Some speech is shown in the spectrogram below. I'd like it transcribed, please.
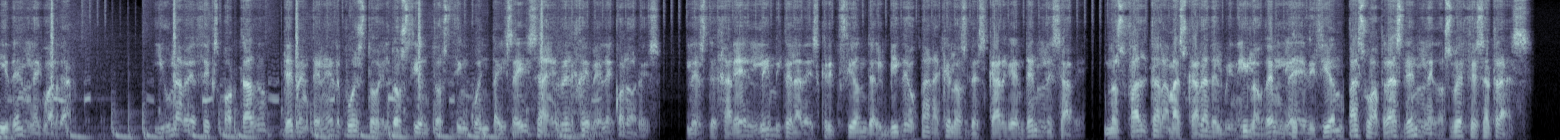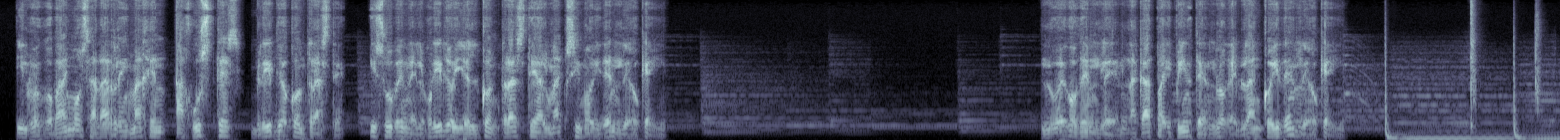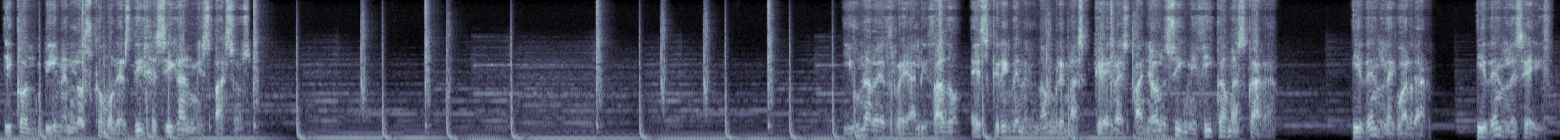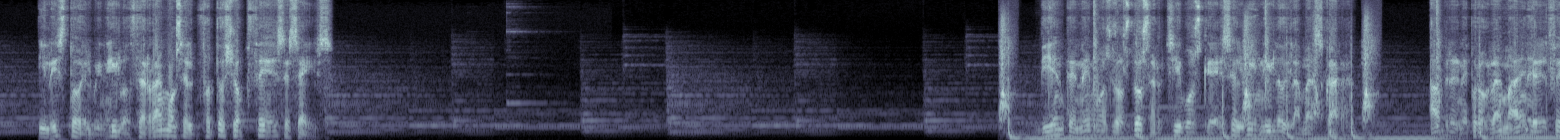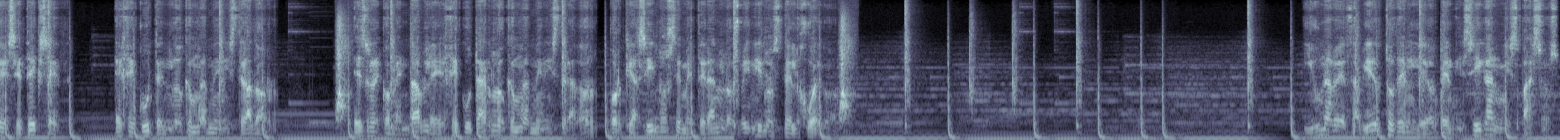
Y denle guardar. Y una vez exportado, deben tener puesto el 256 ARGB de colores. Les dejaré el link de la descripción del vídeo para que los descarguen denle sabe. Nos falta la máscara del vinilo denle edición paso atrás denle dos veces atrás. Y luego vamos a darle imagen, ajustes, brillo contraste. Y suben el brillo y el contraste al máximo y denle ok. Luego denle en la capa y píntenlo de blanco y denle ok. Y combínenlos como les dije sigan mis pasos. Y una vez realizado, escriben el nombre más que en español significa máscara. Y denle guardar. Y denle save. Y listo el vinilo cerramos el Photoshop CS6. Bien tenemos los dos archivos que es el vinilo y la máscara. Abren el programa NFS Texed. Ejecútenlo como administrador. Es recomendable ejecutarlo como administrador, porque así no se meterán los vinilos del juego. Y una vez abierto denle open y sigan mis pasos.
